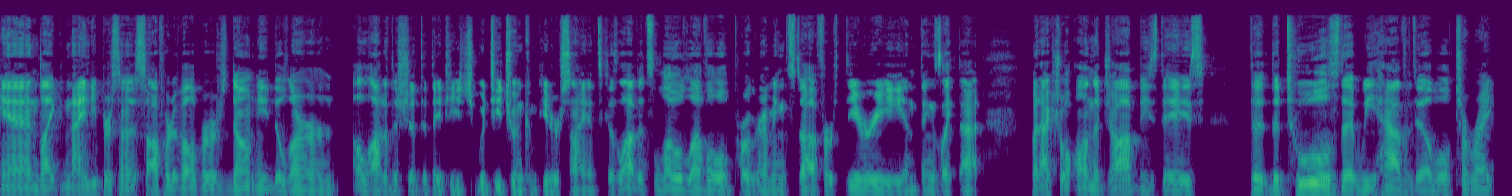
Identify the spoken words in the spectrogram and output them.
and like 90% of software developers don't need to learn a lot of the shit that they teach would teach you in computer science because a lot of it's low level programming stuff or theory and things like that but actual on the job these days the the tools that we have available to write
